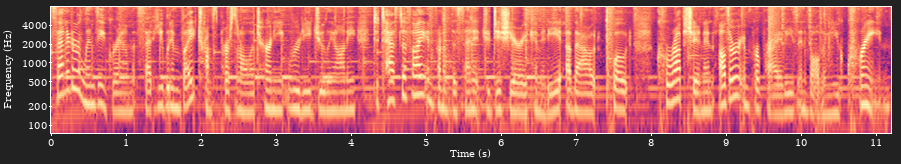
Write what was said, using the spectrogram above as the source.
Senator Lindsey Graham said he would invite Trump's personal attorney, Rudy Giuliani, to testify in front of the Senate Judiciary Committee about, quote, corruption and other improprieties involving Ukraine.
